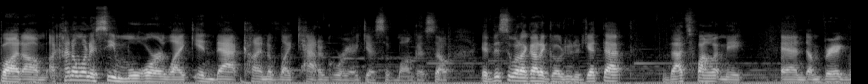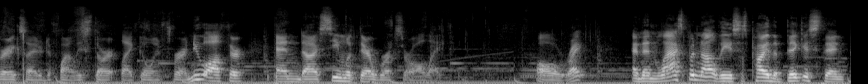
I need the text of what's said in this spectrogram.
but um, I kind of want to see more like in that kind of like category, I guess, of manga. So if this is what I got to go to to get that, that's fine with me. And I'm very, very excited to finally start like going for a new author and uh, seeing what their works are all like. All right. And then last but not least is probably the biggest thing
